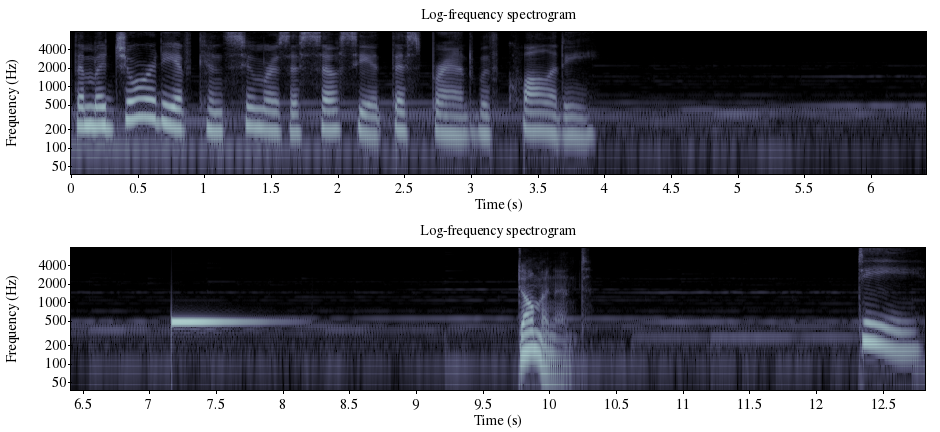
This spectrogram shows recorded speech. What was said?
The majority of consumers associate this brand with quality. Dominant D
